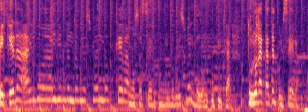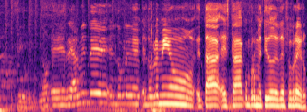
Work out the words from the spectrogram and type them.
¿Le queda algo a alguien del doble sueldo? ¿Qué vamos a hacer con el doble sueldo, don Cupica? Tú lo gastaste en pulsera. Sí, no, eh, realmente el doble, el doble mío está, está comprometido desde febrero.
